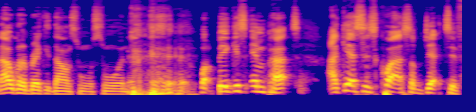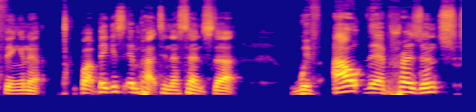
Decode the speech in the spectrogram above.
Now we're gonna break it down small, small, innit? but biggest impact, I guess, it's quite a subjective thing, innit? But biggest impact in the sense that without their presence,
